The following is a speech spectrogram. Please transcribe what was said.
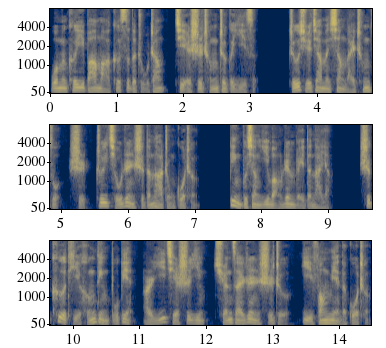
我们可以把马克思的主张解释成这个意思：哲学家们向来称作是追求认识的那种过程，并不像以往认为的那样是客体恒定不变而一切适应全在认识者一方面的过程。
